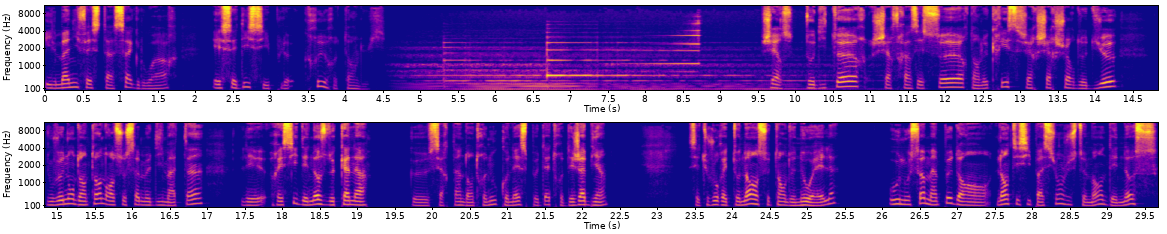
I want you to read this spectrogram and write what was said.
Il manifesta sa gloire, et ses disciples crurent en lui. Chers auditeurs, chers frères et sœurs dans le Christ, chers chercheurs de Dieu, nous venons d'entendre ce samedi matin les récits des noces de Cana, que certains d'entre nous connaissent peut-être déjà bien. C'est toujours étonnant en ce temps de Noël, où nous sommes un peu dans l'anticipation justement des noces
